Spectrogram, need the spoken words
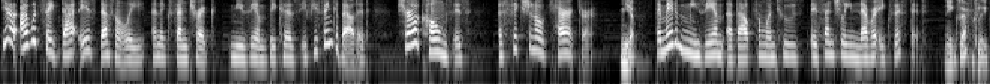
Yeah, I would say that is definitely an eccentric museum because if you think about it, Sherlock Holmes is a fictional character. Yeah. They made a museum about someone who's essentially never existed. Exactly.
